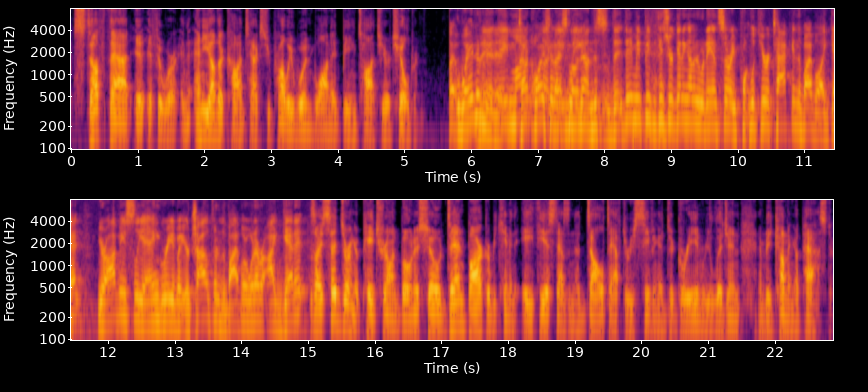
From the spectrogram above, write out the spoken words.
Stuff that, if it were in any other context, you probably wouldn't want it being taught to your children. Uh, wait a they, minute. They might, Tuck, why should I slow may, down? This they, they, may be because you're getting onto an ancillary point. Look, you're attacking the Bible. I get you're obviously angry about your childhood of the Bible or whatever. I get it. As I said during a Patreon bonus show, Dan Barker became an atheist as an adult after receiving a degree in religion and becoming a pastor.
